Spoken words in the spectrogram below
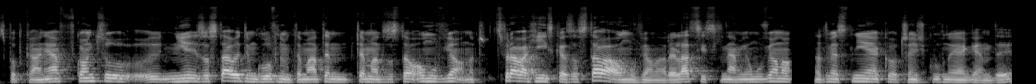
spotkania. W końcu y, nie zostały tym głównym tematem. Temat został omówiony, znaczy sprawa chińska została omówiona, relacje z Chinami omówiono, natomiast nie jako część głównej agendy.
